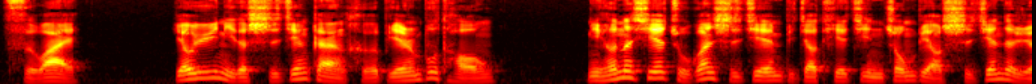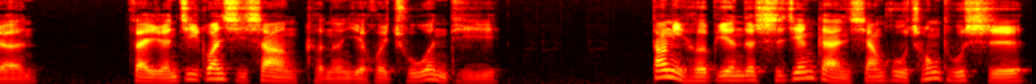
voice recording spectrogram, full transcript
此外，由于你的时间感和别人不同，你和那些主观时间比较贴近钟表时间的人，在人际关系上可能也会出问题。当你和别人的时间感相互冲突时，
